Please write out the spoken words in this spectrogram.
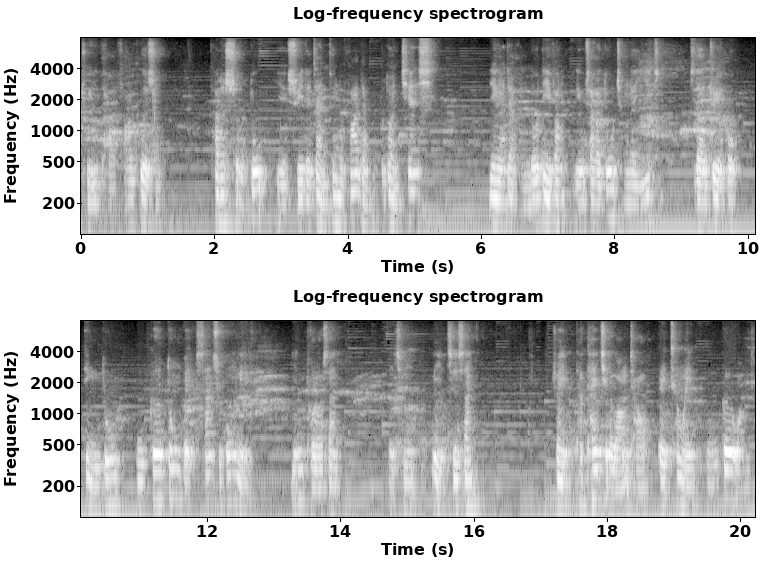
出于讨伐各省，他的首都也随着战争的发展不断迁徙，因而在很多地方留下了都城的遗址，直到最后定都吴哥东北三十公里因陀罗山。也称荔枝山，所以他开启的王朝被称为吴哥王朝。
